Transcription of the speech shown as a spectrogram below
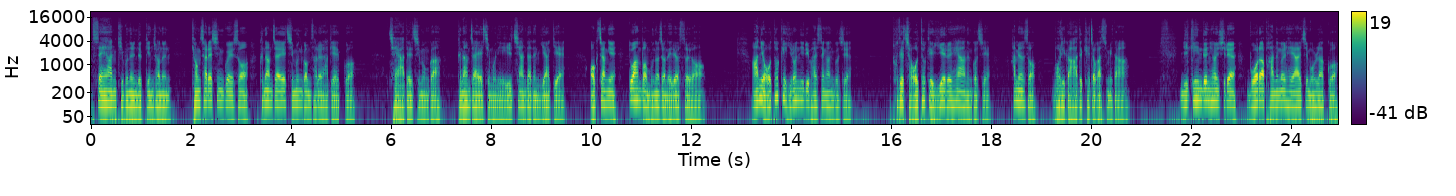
쎄한 기분을 느낀 저는 경찰에 신고해서 그 남자의 지문 검사를 하게 했고 제 아들 지문과 그 남자의 지문이 일치한다는 이야기에 억장이 또 한 번 무너져 내렸어요. 아니 어떻게 이런 일이 발생한 거지? 도대체 어떻게 이해를 해야 하는 거지? 하면서 머리가 아득해져 갔습니다. 믿기 힘든 현실에 무엇라 반응을 해야 할지 몰랐고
